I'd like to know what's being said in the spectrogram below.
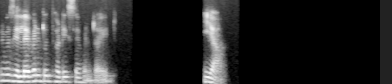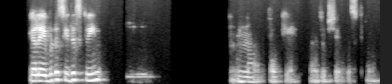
It was 11 to 37, right? Yeah. You're able to see the screen? No, okay. I'll just share the screen.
